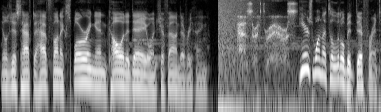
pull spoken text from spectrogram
You'll just have to have fun exploring and call it a day once you found everything. Here's one that's a little bit different.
